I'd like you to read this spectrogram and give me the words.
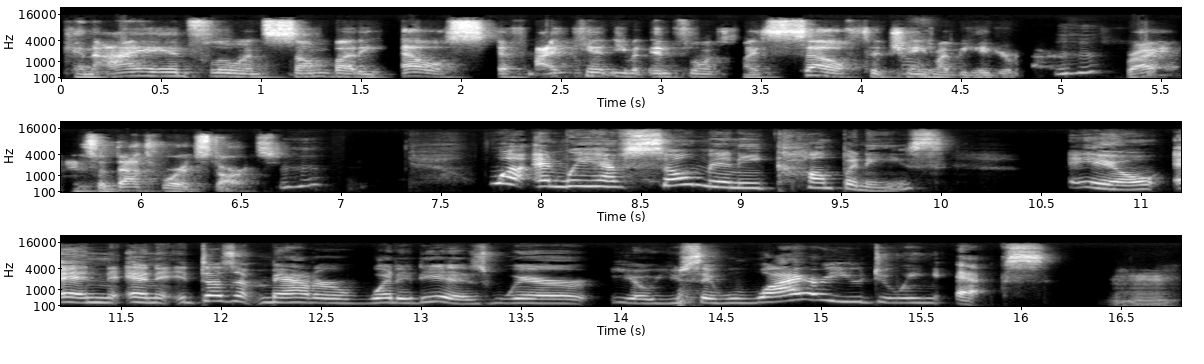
can I influence somebody else if I can't even influence myself to change my behavior better? Mm-hmm. Right. And so that's where it starts. Mm-hmm. Well, and we have so many companies you know and and it doesn't matter what it is where you know you say well why are you doing x Mhm.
